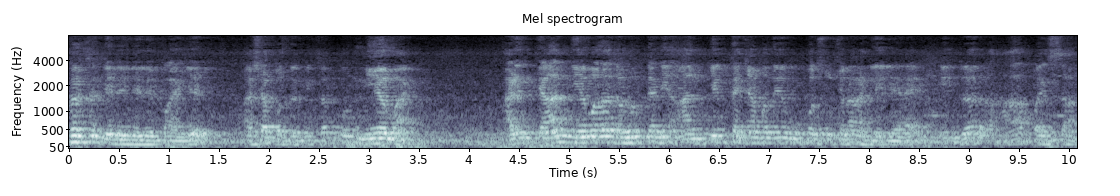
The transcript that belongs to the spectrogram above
खर्च केले गेले पाहिजेत अशा पद्धतीचा तो नियम आहे. आणि त्या नियमाला धरून त्यांनी आणखी त्याच्यामध्ये उपसूचना आणलेली आहे की जर हा पैसा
